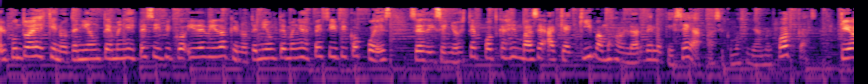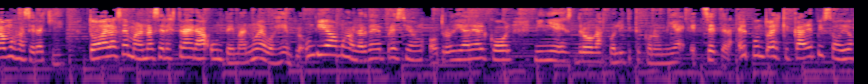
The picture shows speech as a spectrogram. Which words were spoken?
El punto es que no tenía un tema en específico y debido a que no tenía un tema en específico, pues se diseñó este podcast en base a que aquí vamos a hablar de lo que sea, así como se llama el podcast. ¿Qué vamos a hacer aquí? Toda la semana se les traerá un tema nuevo. Ejemplo, un día vamos a hablar de depresión, otro día de alcohol, niñez, drogas, política, economía, etc. El punto es que cada episodio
